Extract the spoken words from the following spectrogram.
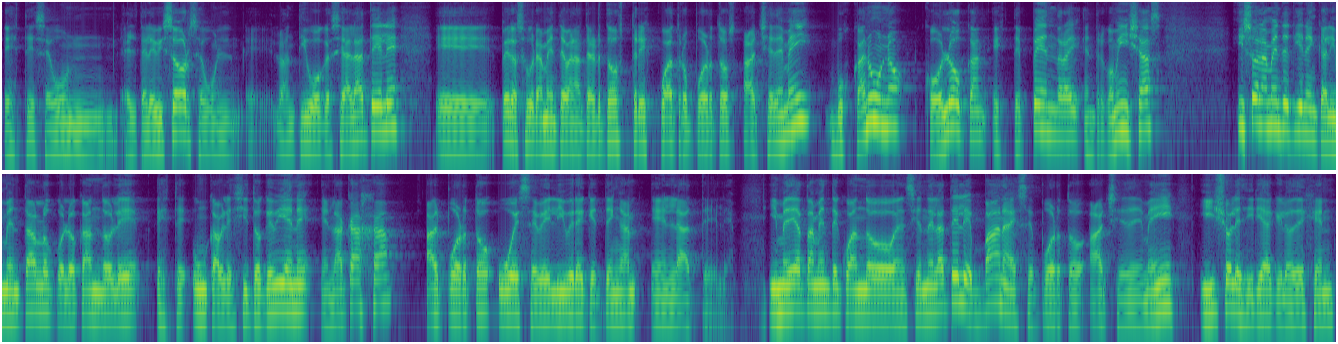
este, según el televisor, según eh, lo antiguo que sea la tele, eh, pero seguramente van a tener dos, tres, cuatro puertos HDMI. Buscan uno, colocan este pendrive, entre comillas, y solamente tienen que alimentarlo colocándole este, un cablecito que viene en la caja al puerto USB libre que tengan en la tele. Inmediatamente cuando enciende la tele van a ese puerto HDMI y yo les diría que lo dejen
